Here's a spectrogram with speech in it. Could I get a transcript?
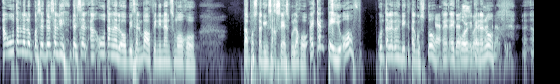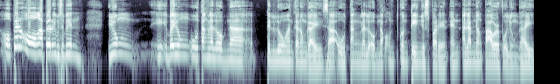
ang utang na loob kasi there's a, there's a ang utang na loob, is halimbawa finance mo ko. Tapos naging successful ako, I can pay you off kung talagang hindi kita gusto. Yeah, And I, or I what can ano. Uh, oh, pero oo nga, pero ibig sabihin, yung i- iba yung utang na loob na tinulungan ka nung guy sa utang na loob na con- continuous pa rin and alam niyang powerful yung guy.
